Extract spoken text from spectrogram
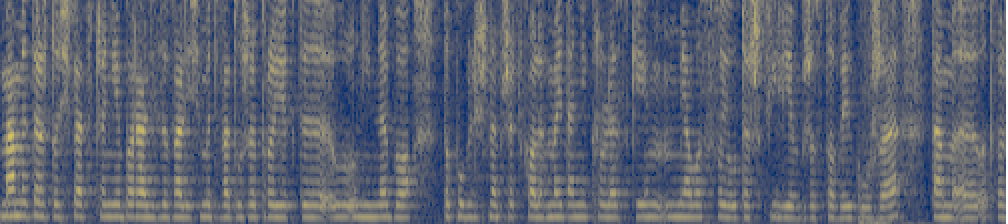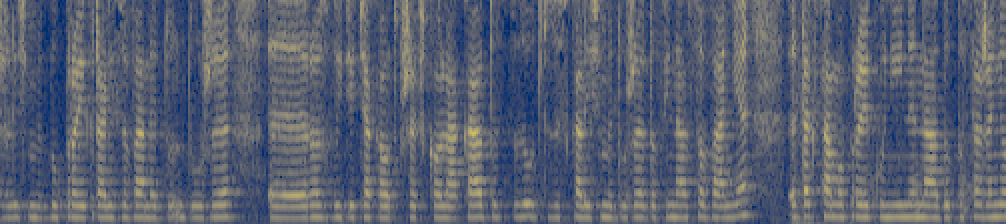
Mamy też doświadczenie, bo realizowaliśmy dwa duże projekty unijne, bo to publiczne przedszkole w Majdanie Królewskim miało swoją też filię w Brzostowej Górze. Tam y, otworzyliśmy, był projekt realizowany du, duży, y, rozwój dzieciaka od przedszkolaka. Uzyskaliśmy duże dofinansowanie. Y, tak samo projekt unijny na doposażenie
